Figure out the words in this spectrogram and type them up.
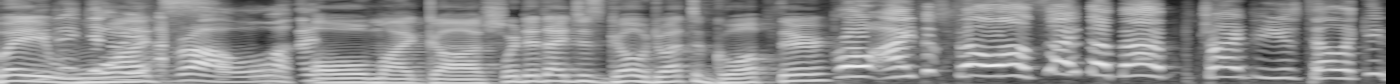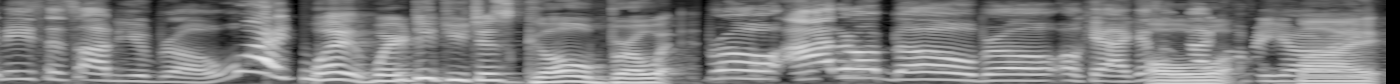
Wait, You didn't get me- what? bro? What? Oh my gosh. Where did I just go? Do I have to go up there? Bro, I just fell outside the map trying to use telekinesis on you, bro. What? What? Where did you just go, bro? Bro, I don't know, bro. Okay, I guess I'm back Oh over here Oh my already.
